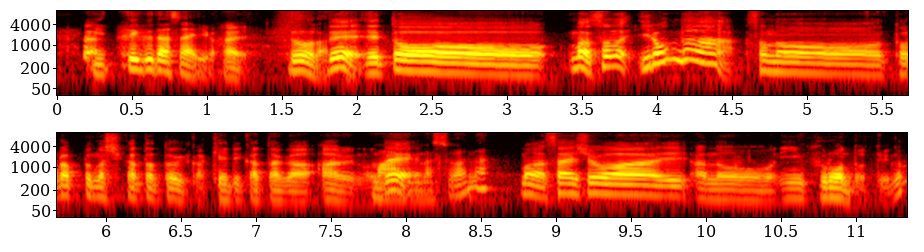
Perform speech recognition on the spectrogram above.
言ってくださいよ。はい。どうだ？でえっとまあそのいろんなそのトラップの仕方というか蹴り方があるので、まあ、あまあ最初はあのインフロントっていうの、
